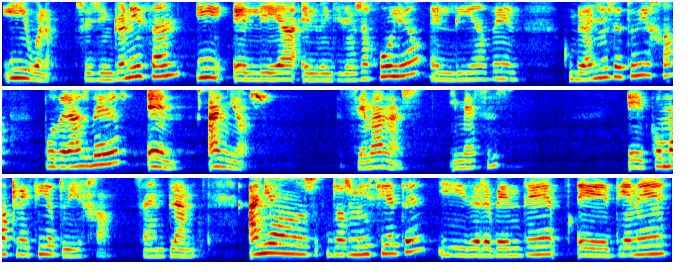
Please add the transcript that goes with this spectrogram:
y bueno, se sincronizan y el día, el 22 de julio, el día del cumpleaños de tu hija, podrás ver en años, semanas y meses eh, cómo ha crecido tu hija. O sea, en plan, años 2007 y de repente eh, tiene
